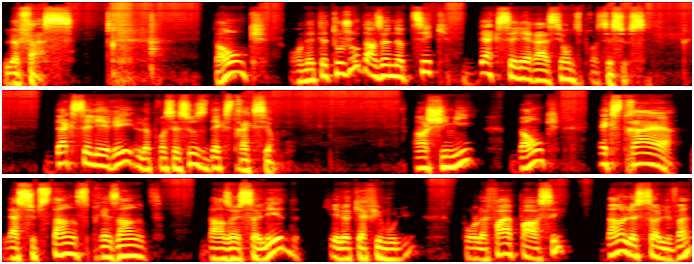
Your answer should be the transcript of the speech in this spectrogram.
le fasse. Donc, on était toujours dans une optique d'accélération du processus, d'accélérer le processus d'extraction. En chimie, donc, extraire la substance présente dans un solide, qui est le café moulu, pour le faire passer dans le solvant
